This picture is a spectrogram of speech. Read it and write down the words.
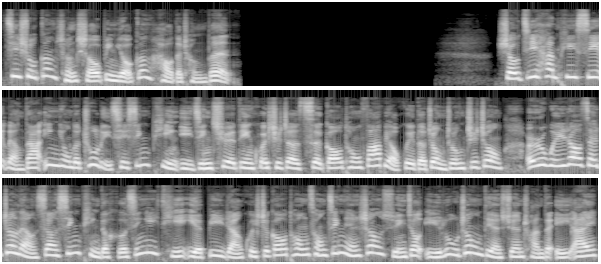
技术更成熟，并有更好的成本。手机和 PC 两大应用的处理器新品已经确定会是这次高通发表会的重中之重，而围绕在这两项新品的核心议题，也必然会是高通从今年上旬就一路重点宣传的 AI。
